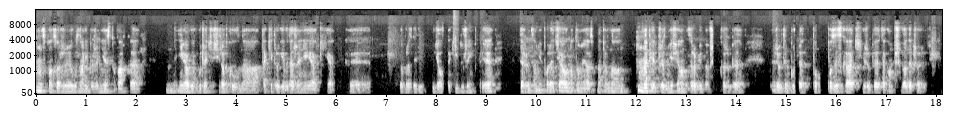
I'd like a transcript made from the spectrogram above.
sponsorzy uznaliby, że nie jest to warte, nie miałby w budżecie środków na takie drogie wydarzenie, jak, jak e, do Brazylii udział w takiej dużej imprezie, też bym tam nie poleciał, natomiast na pewno najpierw przez miesiąc zrobiłbym wszystko, żeby żeby ten budżet po, pozyskać i żeby taką przygodę przeżyć.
